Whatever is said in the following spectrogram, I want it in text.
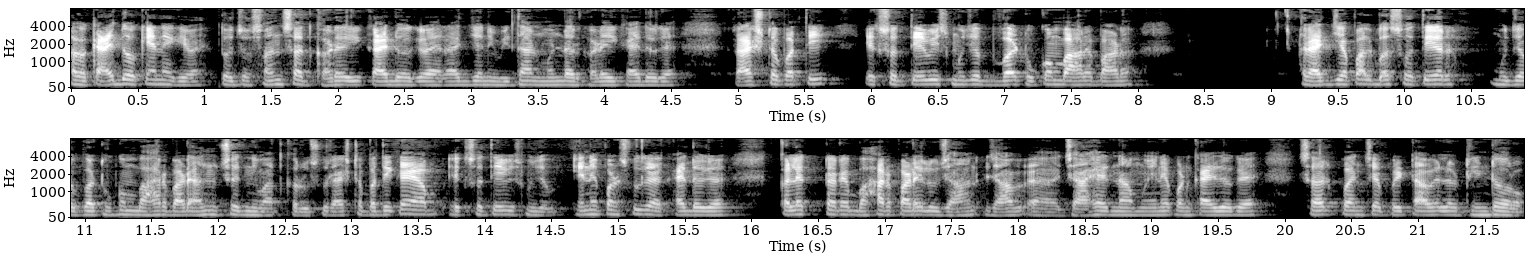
હવે કાયદો કેને કહેવાય? તો જો સંસદ ઘડે એ કાયદો કહેવાય, રાજ્યની વિધાનમંડળ ઘડે એ કાયદો કહેવાય. રાષ્ટ્રપતિ એકસો ત્રેવીસ મુજબ વટ હુકમ બહાર પાડે. રાજ્યપાલ બસો તેર મુજબ વટહુકમ બહાર પાડે. અનુચ્છેદની વાત કરું છું. રાષ્ટ્રપતિ કયા એકસો ત્રેવીસ મુજબ? એને પણ શું કહેવાય? કાયદો કહેવાય. કલેક્ટરે બહાર પાડેલું જાહેરનામું એને પણ કાયદો કહેવાય. સરપંચે પેટાવેલો ઢીંઢોરો.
